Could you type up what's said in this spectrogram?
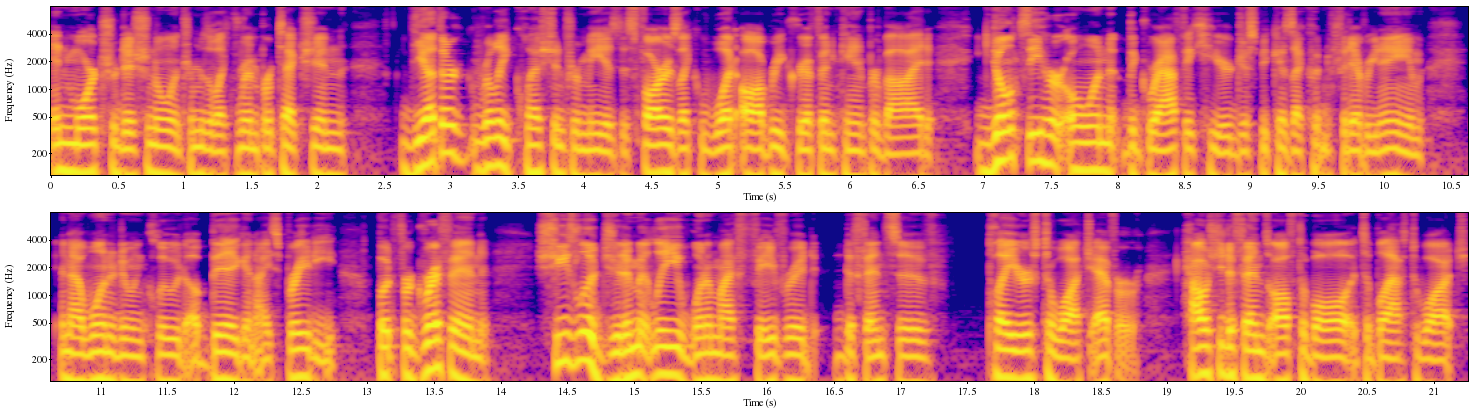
and more traditional in terms of like rim protection. The other really question for me is as far as like what Aubrey Griffin can provide. You don't see her on the graphic here just because I couldn't fit every name and I wanted to include a big and Ice Brady. But for Griffin, she's legitimately one of my favorite defensive players to watch ever. How she defends off the ball, it's a blast to watch.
